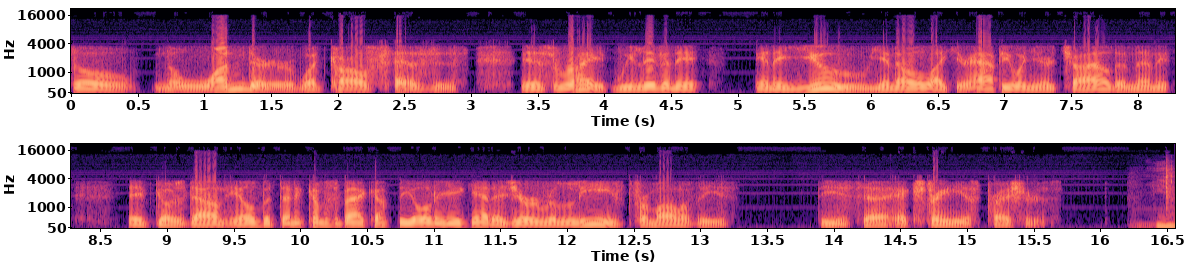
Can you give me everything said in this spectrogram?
So no wonder what Carl says is is right. We live in a in a U, you know, like you're happy when you're a child and then it, it goes downhill, but then it comes back up the older you get as you're relieved from all of these these uh, extraneous pressures. Yeah.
